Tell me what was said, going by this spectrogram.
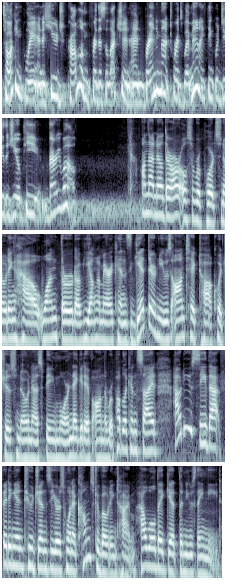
talking point and a huge problem for this election. And branding that towards women, I think, would do the GOP very well. On that note, there are also reports noting how one third of young Americans get their news on TikTok, which is known as being more negative on the Republican side. How do you see that fitting into Gen Zers when it comes to voting time? How will they get the news they need?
